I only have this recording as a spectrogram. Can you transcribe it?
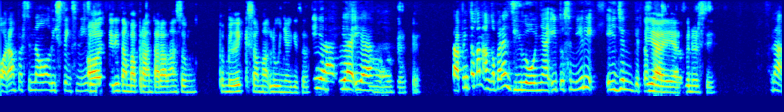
orang personal listing sendiri. Oh, jadi tanpa perantara langsung pemilik sama lu-nya gitu. iya iya iya. Oh, oke oke. tapi itu kan anggapannya Zillow-nya itu sendiri agent gitu Iya kan. iya, bener sih. Nah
